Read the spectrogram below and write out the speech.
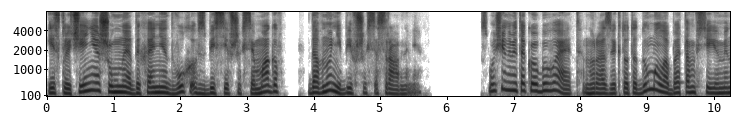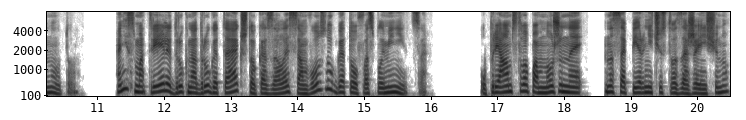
Исключение — шумное дыхание двух взбесившихся магов, давно не бившихся с равными. С мужчинами такое бывает, но разве кто-то думал об этом в сию минуту? Они смотрели друг на друга так, что, казалось, сам воздух готов воспламениться. Упрямство, помноженное на соперничество за женщину,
